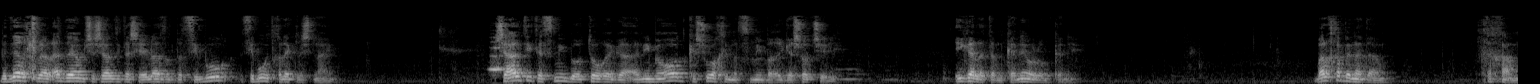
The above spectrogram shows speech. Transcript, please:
בדרך כלל, עד היום ששאלתי את השאלה הזאת בציבור, הציבור התחלק לשניים. שאלתי את עצמי באותו רגע, אני מאוד קשוח עם עצמי ברגשות שלי. יגאל, אתה מקנא או לא מקנא? בא לך בן אדם, חכם,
